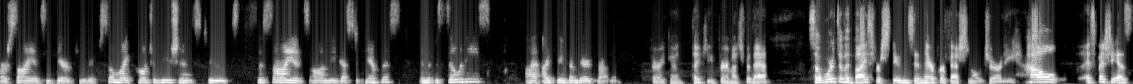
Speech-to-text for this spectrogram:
our science and therapeutics. So my contributions to the science on the Augusta campus and the facilities, I, I think I'm very proud of. Very good. Thank you very much for that. So words of advice for students in their professional journey. How, especially as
